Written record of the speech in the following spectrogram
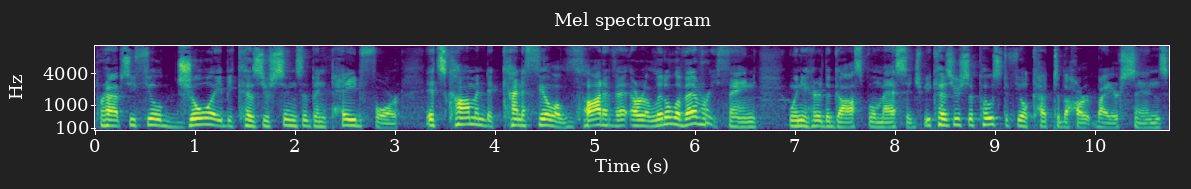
Perhaps you feel joy because your sins have been paid for. It's common to kind of feel a lot of it, or a little of everything when you hear the gospel message because you're supposed to feel cut to the heart by your sins,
